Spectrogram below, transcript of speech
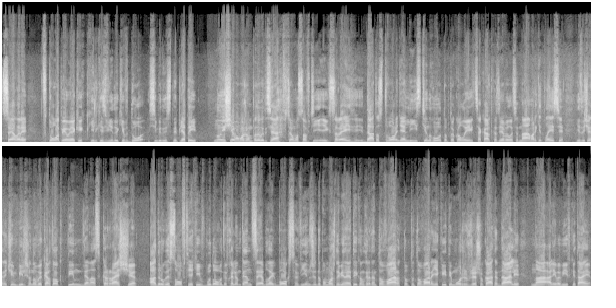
селери в топі, у яких кількість відгуків до 75. Ну і ще ми можемо подивитися в цьому софті X-Ray дату створення лістінгу, тобто коли ця картка з'явилася на маркетплейсі. І звичайно, чим більше нових карток, тим для нас краще. А другий софт, який вбудований в 10, це Black Box. Він вже допоможе тобі знайти конкретний товар, тобто товар, який ти можеш вже шукати далі на Alibaba в Китаї.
